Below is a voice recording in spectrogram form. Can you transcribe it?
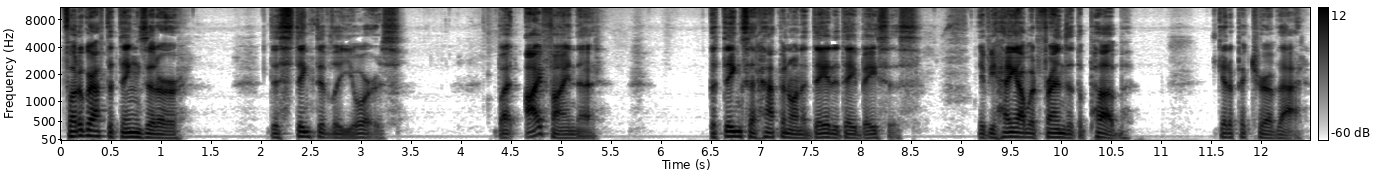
Photograph the things that are distinctively yours. But I find that the things that happen on a day to day basis, if you hang out with friends at the pub, get a picture of that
